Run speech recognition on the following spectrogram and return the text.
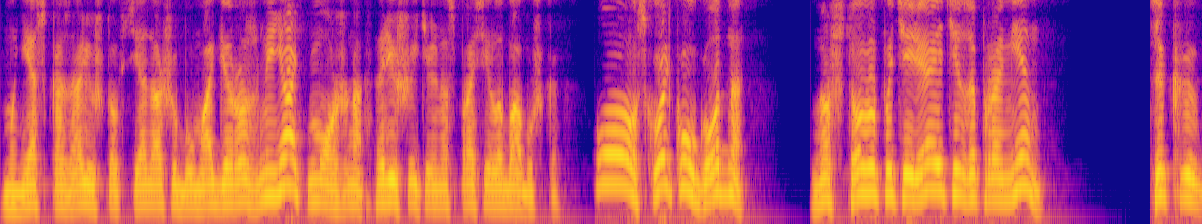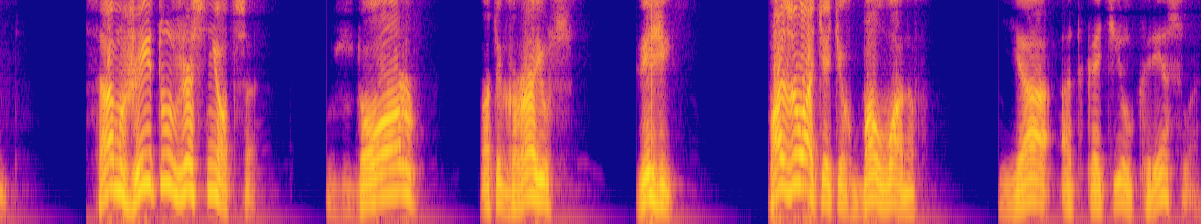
Мне сказали, что все наши бумаги разменять можно, — решительно спросила бабушка. О, сколько угодно. Но что вы потеряете за промен? Так э, сам жит ужаснется. Вздор! Отыграюсь. Вези. Позвать этих болванов. Я откатил кресло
